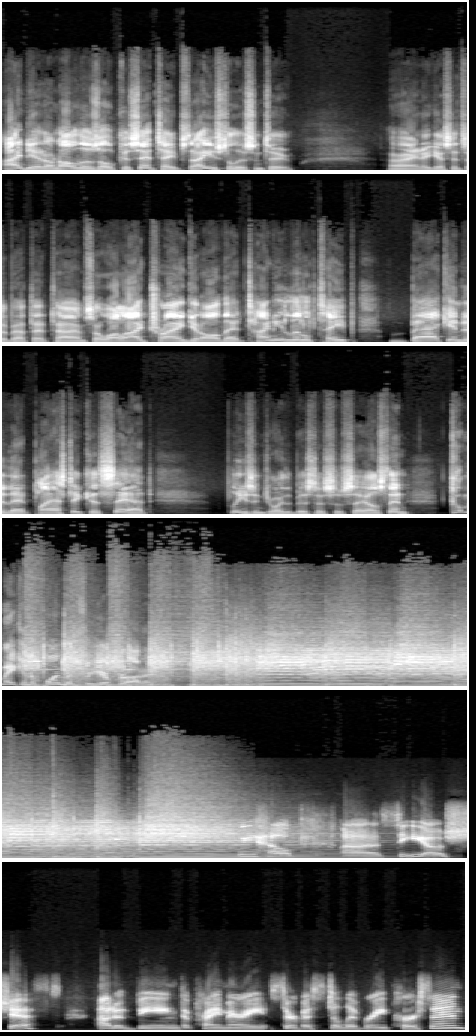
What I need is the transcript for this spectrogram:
I did on all those old cassette tapes that I used to listen to. All right, I guess it's about that time. So while I try and get all that tiny little tape back into that plastic cassette, please enjoy the business of sales. Then Go make an appointment for your product. We help uh, CEOs shift out of being the primary service delivery person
